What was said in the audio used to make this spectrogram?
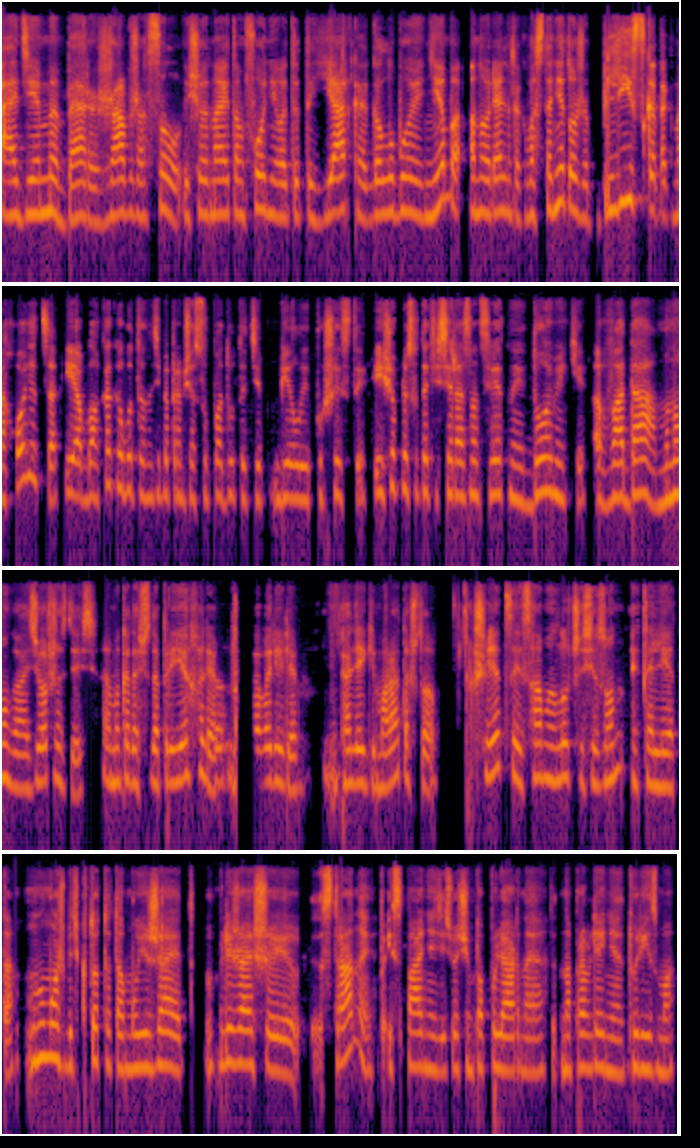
әдемі бәрі жап жасыл. Еще на этом фоне вот это яркое голубое небо оно реально как в Астане тоже близко так находится и облака как будто на тебя прям сейчас упадут эти белые пушистые. И еще плюс вот эти все разноцветные домики вода много озер же здесь. Мы когда сюда приехали говорили коллеги Марата что в Швеции самый лучший сезон — это лето. Ну, может быть, кто-то там уезжает в ближайшие страны. Испания здесь очень популярное направление туризма.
